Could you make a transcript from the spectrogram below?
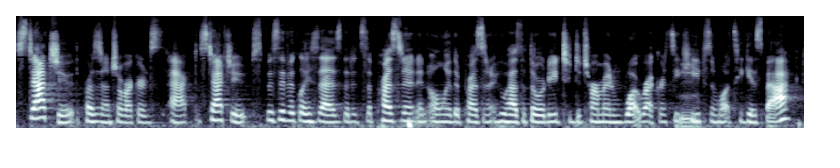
statute, the Presidential Records Act statute, specifically says that it's the president and only the president who has authority to determine what records he keeps and what he gives back.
